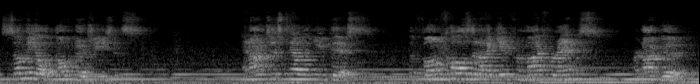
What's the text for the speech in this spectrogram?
Some of y'all don't know Jesus. And I'm just telling you this. The phone calls that I get from my friends are not good.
